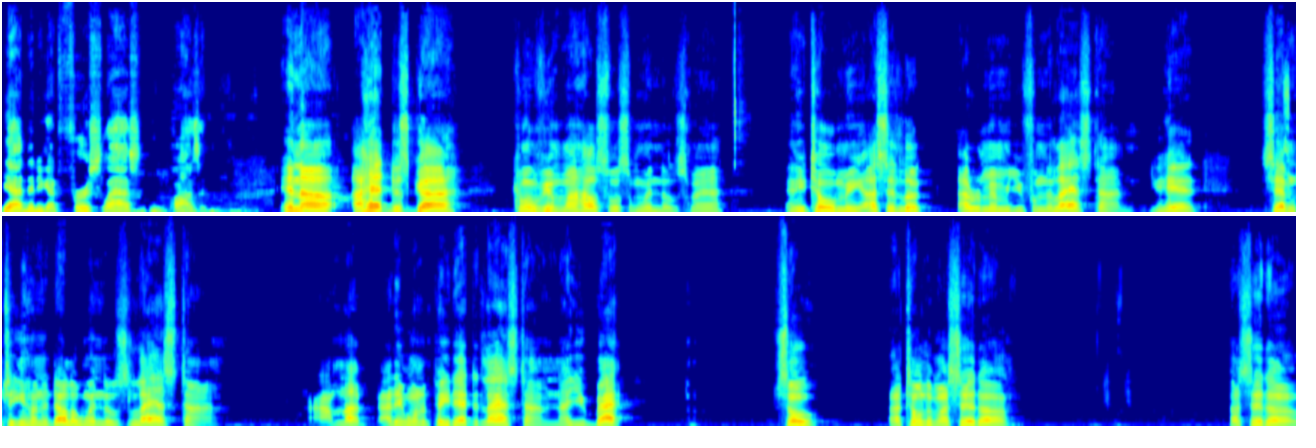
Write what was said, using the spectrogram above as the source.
Yeah, and then you got first, last, and deposit. And uh, I had this guy come over here at my house for some windows, man. And he told me, I said, look, I remember you from the last time. You had seventeen hundred dollar windows last time. I'm not. I didn't want to pay that the last time. Now you back. So I told him. I said. uh I said. uh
